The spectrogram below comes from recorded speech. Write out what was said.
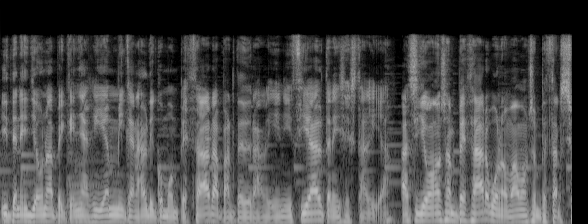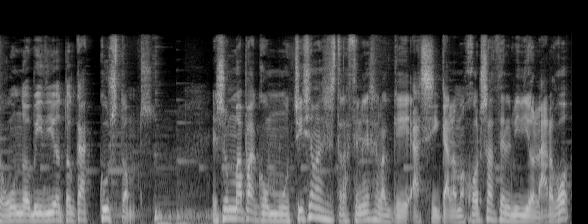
y tenéis ya una pequeña guía en mi canal de cómo empezar, aparte de la guía inicial tenéis esta guía. Así que vamos a empezar, bueno, vamos a empezar, segundo vídeo toca Customs. Es un mapa con muchísimas extracciones, a lo que, así que a lo mejor se hace el vídeo largo.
